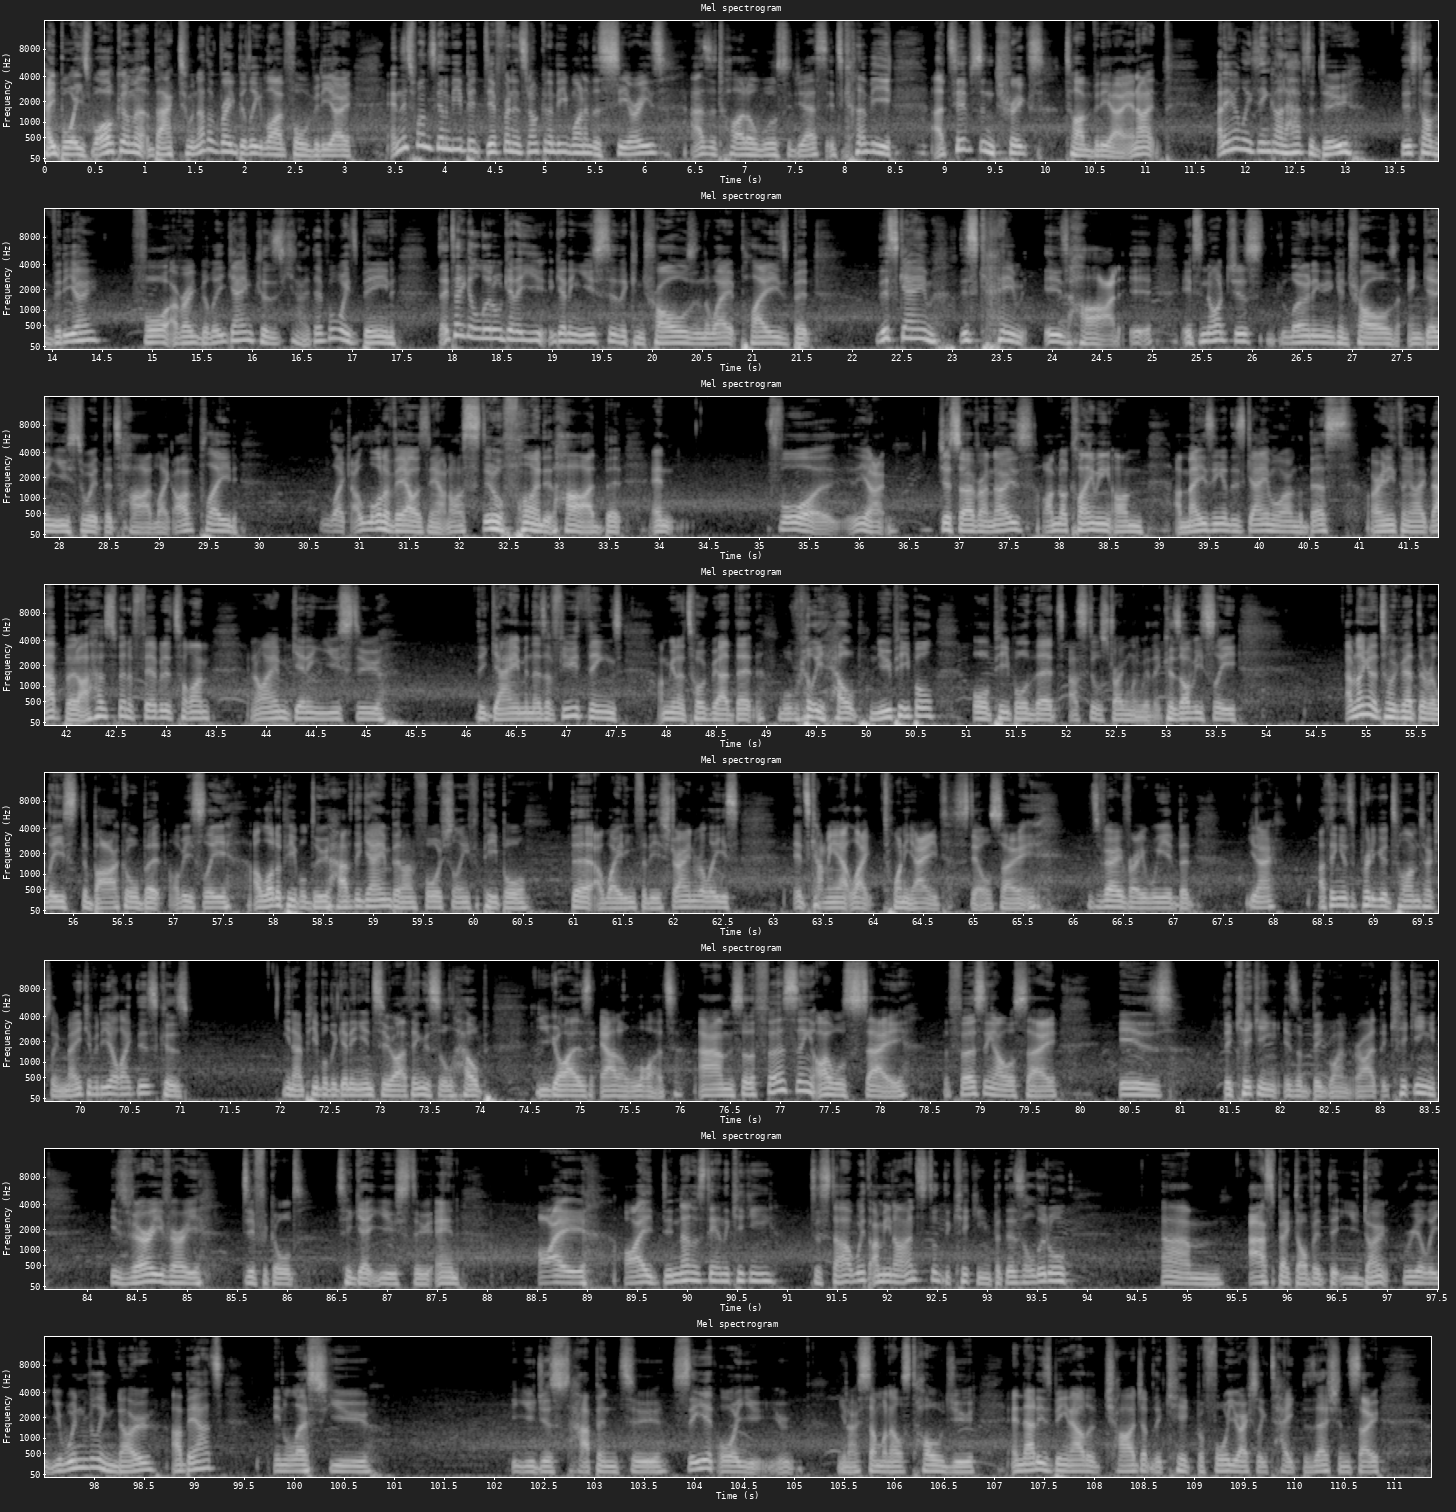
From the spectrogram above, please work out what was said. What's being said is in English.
Hey boys, welcome back to another Rugby League Live 4 video, and this one's going to be a bit different, it's not going to be one of the series, as the title will suggest, it's going to be a tips and tricks type video, and I, I didn't really think I'd have to do this type of video for a Rugby League game, because, you know, they've always been, they take a little getting used to the controls and the way it plays, but this game, this game is hard. It, it's not just learning the controls and getting used to it that's hard. Like I've played like a lot of hours now and I still find it hard, but and for, you know, just so everyone knows, I'm not claiming I'm amazing at this game or I'm the best or anything like that, but I have spent a fair bit of time and I am getting used to the game and there's a few things I'm going to talk about that will really help new people or people that are still struggling with it. Because obviously, I'm not going to talk about the release debacle, but obviously, a lot of people do have the game, but unfortunately, for people that are waiting for the Australian release, it's coming out like 28th still. So it's very, very weird. But, you know, I think it's a pretty good time to actually make a video like this because, you know, people that are getting into, I think this will help you guys out a lot. Um, so the first thing I will say, the first thing I will say is the kicking is a big one, right? The kicking is very, very difficult to get used to, and I I didn't understand the kicking to start with. I mean, I understood the kicking, but there's a little um, aspect of it that you don't really, you wouldn't really know about unless you you just happen to see it or you you you know someone else told you and that is being able to charge up the kick before you actually take possession. So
